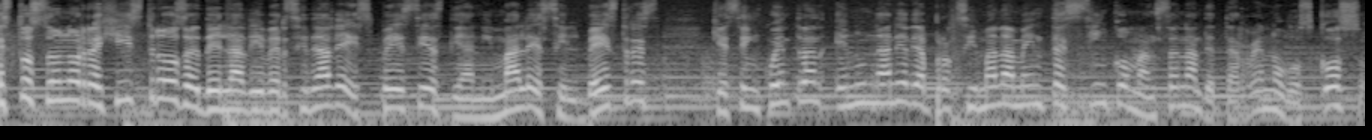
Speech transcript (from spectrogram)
Estos son los registros de la diversidad de especies de animales silvestres que se encuentran en un área de aproximadamente 5 manzanas de terreno boscoso,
